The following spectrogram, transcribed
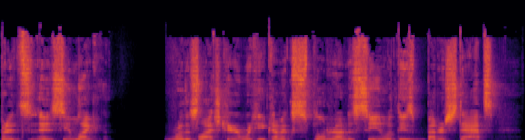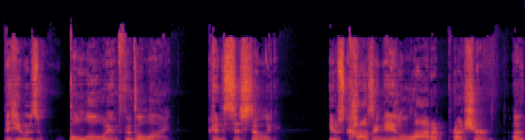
but it's it seemed like where this last year where he kind of exploded onto the scene with these better stats that he was blowing through the line consistently. He was causing a lot of pressure uh,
